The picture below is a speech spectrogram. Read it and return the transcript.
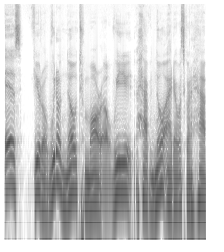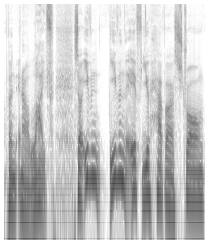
is futile. We don't know tomorrow. We have no idea what's going to happen in our life. So even even if you have a strong,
